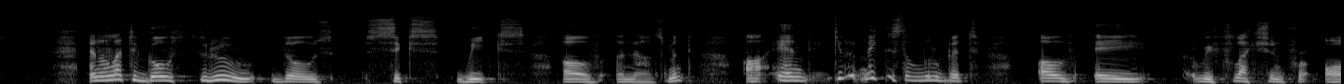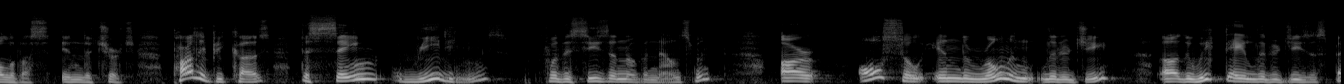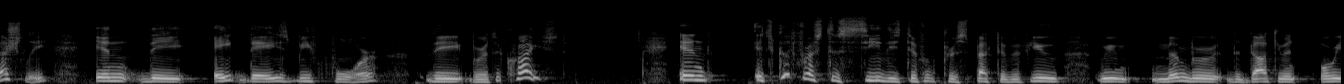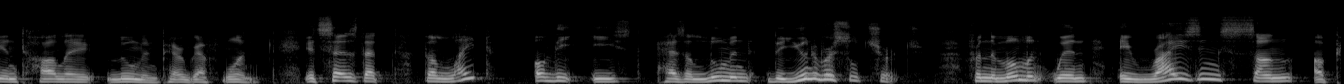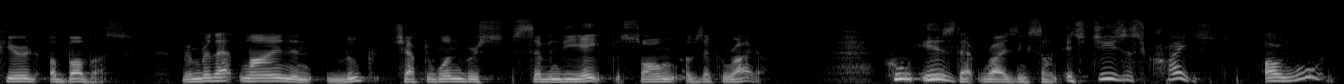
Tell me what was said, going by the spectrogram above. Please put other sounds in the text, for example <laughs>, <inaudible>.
And I'd like to go through those six weeks of announcement uh, and give it, make this a little bit of a reflection for all of us in the church. Partly because the same readings for the season of announcement are also in the Roman liturgy, uh, the weekday liturgies especially, in the eight days before the birth of Christ. And it's good for us to see these different perspectives. If you remember the document Orientale Lumen, paragraph one, it says that the light of the East has illumined the universal church from the moment when a rising sun appeared above us. Remember that line in Luke chapter 1, verse 78, the Song of Zechariah. Who is that rising sun? It's Jesus Christ, our Lord,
